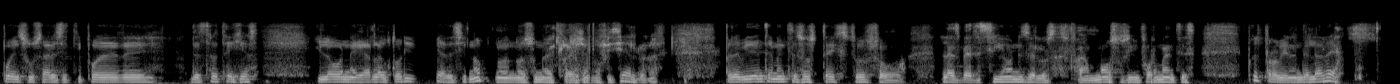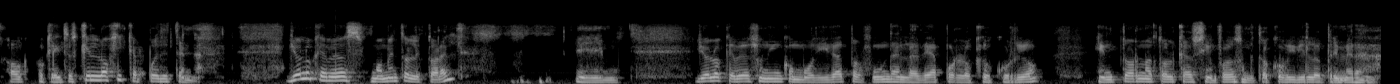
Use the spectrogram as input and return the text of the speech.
puedes usar ese tipo de, estrategias y luego negar la autoría, decir, no, no, es una declaración oficial, ¿verdad? Pero evidentemente esos textos o las versiones de los famosos informantes, pues provienen de la DEA. ok, entonces, ¿qué lógica puede tener? Yo lo que veo es momento electoral. Eh, yo lo que veo es una incomodidad profunda en la DEA por lo que ocurrió en torno a todo el caso Cienfuegos. Me tocó vivirlo de primera,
